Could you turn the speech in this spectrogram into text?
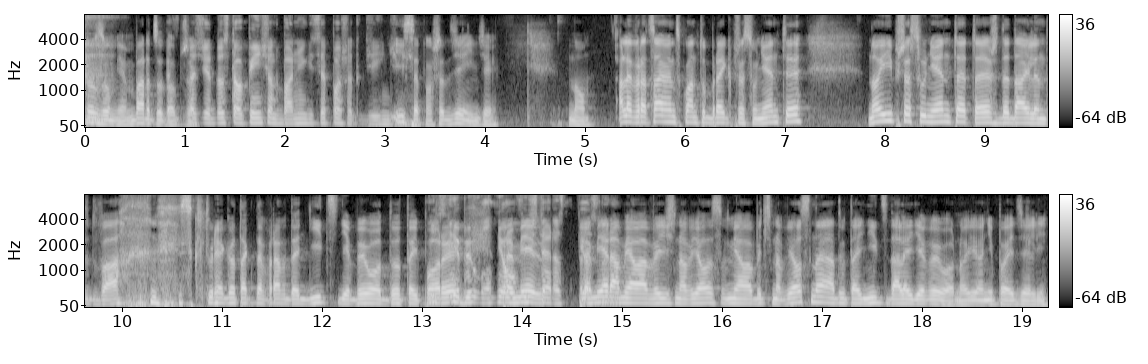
rozumiem, bardzo W dobrze. razie dostał 50 baniek i se poszedł gdzie indziej. I se poszedł gdzie indziej. No. Ale wracając, Quantum Break przesunięty. No i przesunięte też Dead Island 2, z którego tak naprawdę nic nie było do tej pory. Nic nie było, miało Premier- wyjść teraz. wiosnę. Premiera miała wyjść na wios- miała być na wiosnę, a tutaj nic dalej nie było. No i oni powiedzieli,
